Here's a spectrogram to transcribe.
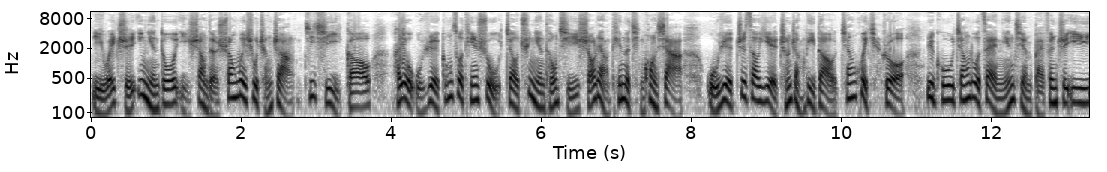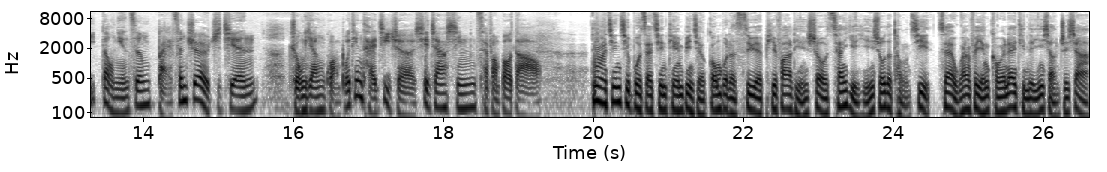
已维持一年多以上的双位数成长，基期已高，还有五月工作天数较去年同期少两天的情况下，五月制造业成长力道将会减弱，预估将落在年减百分之一到年增百分之二之间。中央广播电台记者谢嘉欣采访报道。另外，经济部在今天并且公布了四月批发零售餐饮营收的统计。在武汉肺炎 （COVID-19） 的影响之下，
